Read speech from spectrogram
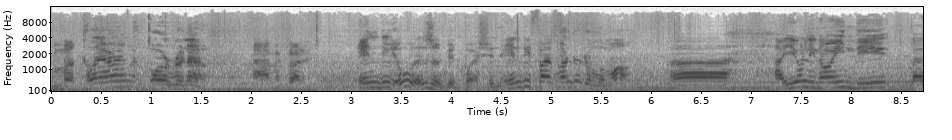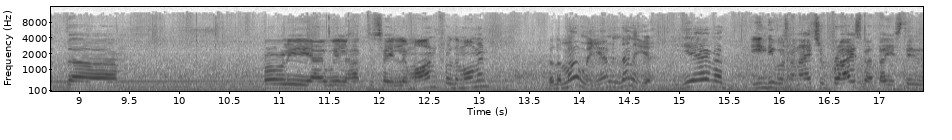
McLaren or Renault? Ah, McLaren. Indy. Oh, this is a good question. Indy 500 or Le Mans? Uh, I only know Indy, but um, probably I will have to say Le Mans for the moment. For the moment, you haven't done it yet. Yeah, but Indy was a nice surprise, but I still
